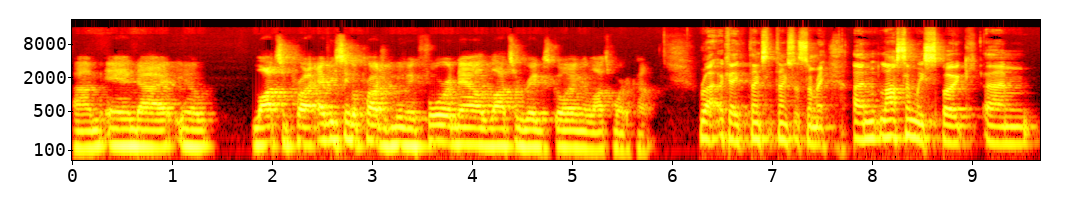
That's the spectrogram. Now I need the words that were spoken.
um, and uh, you know, lots of pro- every single project moving forward now, lots of rigs going, and lots more to come. Right. Okay. Thanks. Thanks for the summary. Um, last time we spoke, um,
